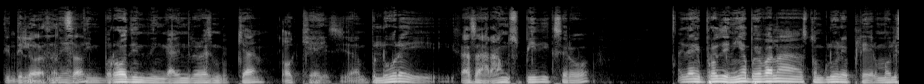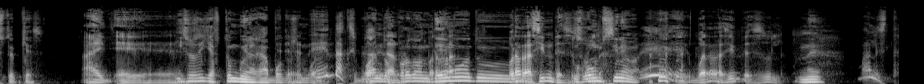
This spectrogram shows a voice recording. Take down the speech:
την τηλεόραση ναι, τσα. την πρώτη, την καλή τηλεόραση που πια. Οκ. Ήταν Blu-ray, είχα surround σπίτι, ξέρω εγώ. Ήταν η πρώτη ταινία που έβαλα στον Blu-ray player, μόλις το έπιασε. Α, ε, ε, Ίσως γι' αυτό που είναι αγαπώ τόσο ε, πολύ. εντάξει, μπορεί Ήταν να το πρώτο μπορεί να- demo του, Μπορεί να τα σύνδεσες του όλα. home cinema. Ε, Μπορεί να τα σύνδεσες όλα. Ναι. Μάλιστα.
